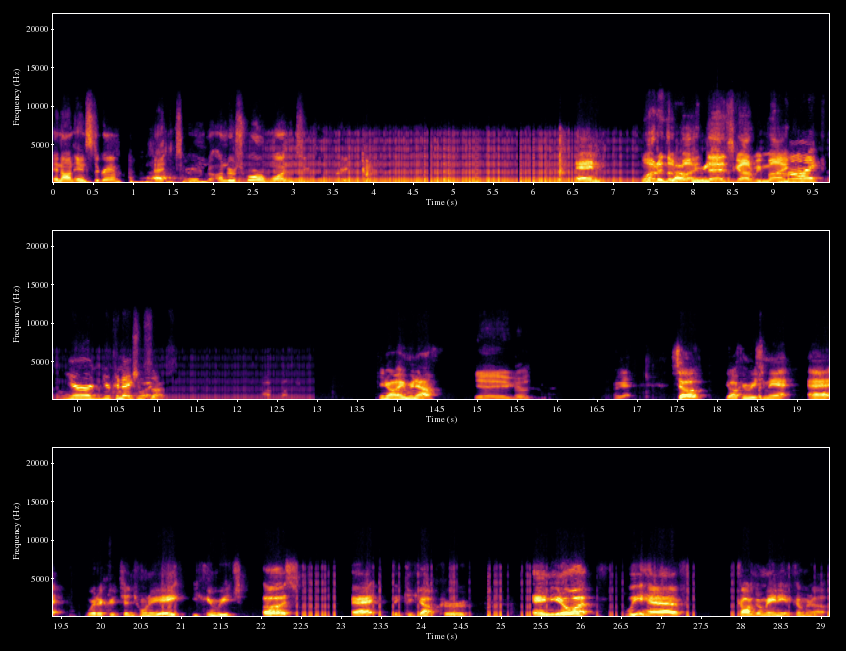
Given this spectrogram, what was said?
and on Instagram at Toon underscore one two three. And What in the Y'all butt? can reach- That's got to be Mike. Mike, your your connection What? sucks. can y'all hear me now? Yeah, you're good. Okay. So y'all can reach me at, at Whitaker 1028. You can reach us at the Kickout Crew. And you know what? We have Cogomania coming up.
